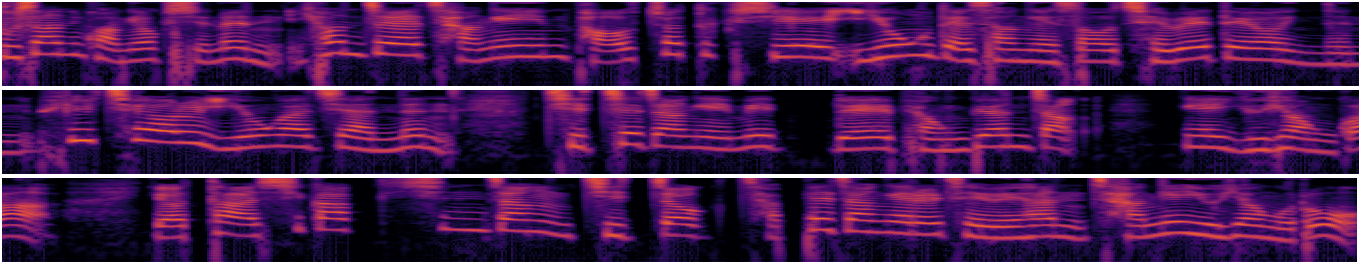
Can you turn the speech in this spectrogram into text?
부산광역시는 현재 장애인 바우처 택시의 이용 대상에서 제외되어 있는 휠체어를 이용하지 않는 지체장애 및 뇌병변장애 유형과 여타 시각, 신장, 지적, 자폐장애를 제외한 장애 유형으로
